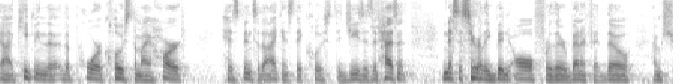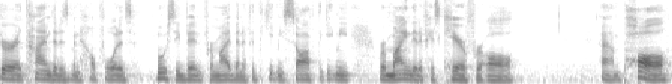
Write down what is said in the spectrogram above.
Uh, keeping the, the poor close to my heart has been so that I can stay close to Jesus. It hasn't necessarily been all for their benefit, though I'm sure at times it has been helpful. It has mostly been for my benefit, to keep me soft, to keep me reminded of his care for all. Um, Paul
